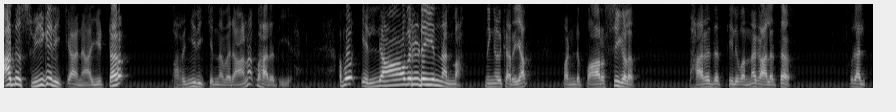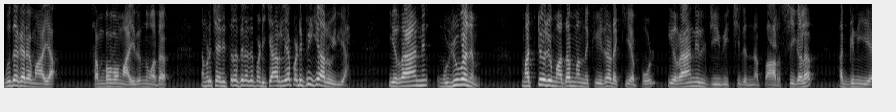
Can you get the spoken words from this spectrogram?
അത് സ്വീകരിക്കാനായിട്ട് പറഞ്ഞിരിക്കുന്നവരാണ് ഭാരതീയർ. അപ്പോൾ എല്ലാവരുടെയും നന്മ നിങ്ങൾക്കറിയാം. പണ്ട് പാർസികൾ ഭാരതത്തിൽ വന്ന കാലത്ത് ഒരു അത്ഭുതകരമായ സംഭവമായിരുന്നു അത്. നമ്മൾ ചരിത്രത്തിൽ അത് പഠിക്കാറില്ല പഠിപ്പിക്കാറുമില്ല. ഇറാനിൽ മുഴുവനും മറ്റൊരു മതം വന്ന് കീഴടക്കിയപ്പോൾ ഇറാനിൽ ജീവിച്ചിരുന്ന പാർസികൾ അഗ്നിയെ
